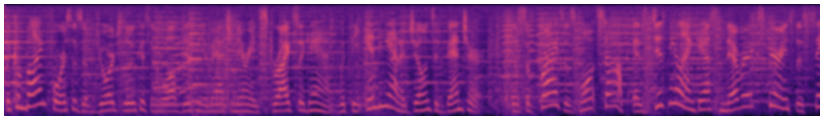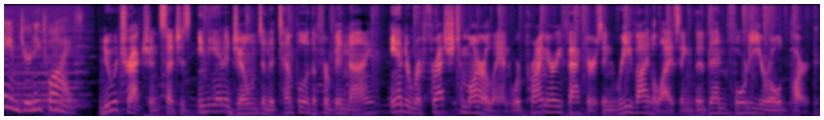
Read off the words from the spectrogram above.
The combined forces of George Lucas and Walt Disney Imagineering strikes again with the Indiana Jones Adventure. The surprises won't stop as Disneyland guests never experience the same journey twice. New attractions such as Indiana Jones and the Temple of the Forbidden Eye and a refreshed Tomorrowland were primary factors in revitalizing the then 40 year old park.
